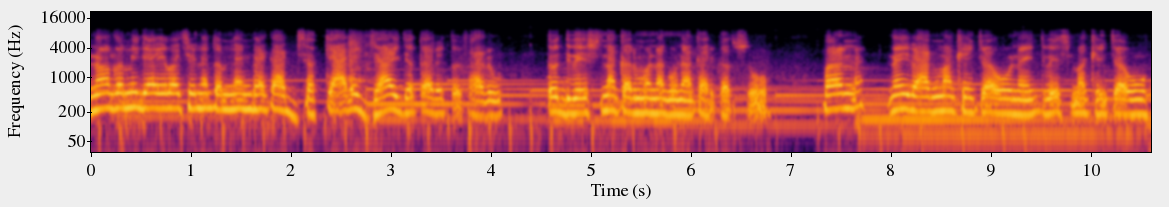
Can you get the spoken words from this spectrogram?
ન ગમી જાય એવા છે ને તમને એમ થાય કે આ ક્યારે જાય જતા રહે તો સારું. તો દ્વેષના કર્મોના ગુણાકાર કરશો. પણ નહીં રાગમાં ખેંચાવું, નહીં દ્વેષમાં ખેંચાવું.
